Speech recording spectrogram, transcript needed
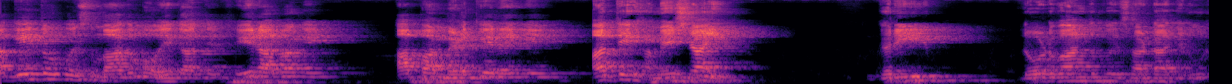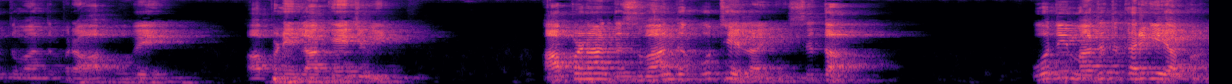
ਅੱਗੇ ਤੋਂ ਕੋਈ ਸਮਾਗਮ ਹੋਏਗਾ ਤੇ ਫੇਰ ਆਵਾਂਗੇ। ਆਪਾਂ ਮਿਲ ਕੇ ਰਹੀਏ ਅਤੇ ਹਮੇਸ਼ਾ ਹੀ ਗਰੀਬ, ਲੋੜਵੰਦ ਕੋਈ ਸਾਡਾ ਜ਼ਰੂਰਤਮੰਦ ਭਰਾ ਹੋਵੇ, ਆਪਣੇ ਇਲਾਕੇ 'ਚ ਵੀ, ਆਪਣਾ ਦਸਵੰਧ ਉੱਥੇ ਲਾਈਏ ਸਿੱਧਾ। ਉਹਦੀ ਮਦਦ ਕਰੀਏ ਆਪਾਂ।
